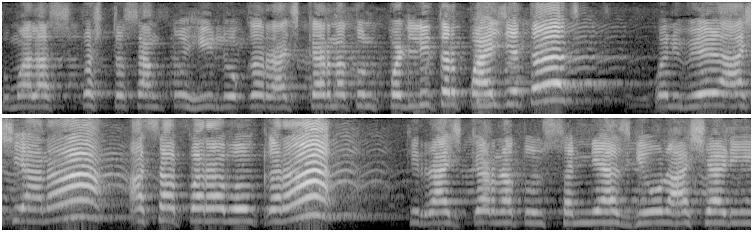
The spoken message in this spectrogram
तुम्हाला स्पष्ट सांगतो ही लोक राजकारणातून पडली तर पाहिजेतच. पण वेळ अशी आणा असा पराभव करा की राजकारणातून संन्यास घेऊन आषाढी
